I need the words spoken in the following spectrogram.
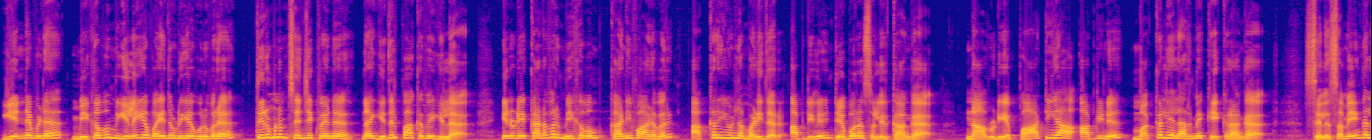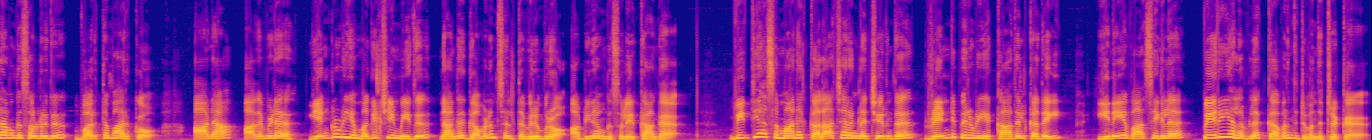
என்னை விட மிகவும் இளைய வயதுடைய ஒருவரை திருமணம் செஞ்சுக்குவேன்னு நான் எதிர்பார்க்கவே இல்லை. என்னுடைய கணவர் மிகவும் கனிவானவர் அக்கறையுள்ள மனிதர் அப்படின்னு டெபோரா சொல்லியிருக்காங்க. நான் அவருடைய பாட்டியா அப்படின்னு மக்கள் எல்லாருமே கேட்குறாங்க சில சமயங்கள் அவங்க சொல்றது வருத்தமா இருக்கும். ஆனா அதை விட எங்களுடைய மகிழ்ச்சி மீது நாங்க கவனம் செலுத்த விரும்புறோம் அப்படின்னு அவங்க சொல்லியிருக்காங்க. வித்தியாசமான கலாச்சாரங்களை சேர்ந்த ரெண்டு பேருடைய காதல் கதை இணையவாசிகளை பெரிய அளவுல கவர்ந்துட்டு வந்துட்டு இருக்கு.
